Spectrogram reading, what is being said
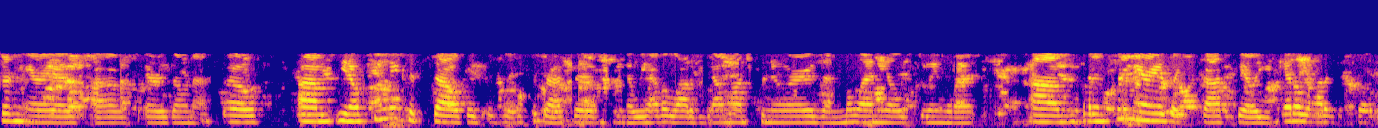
certain areas of Arizona. So um, you know, Phoenix itself is, is very progressive. You know, we have a lot of young entrepreneurs and millennials doing work. Um, but in certain areas like Scottsdale, you get a lot of folks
